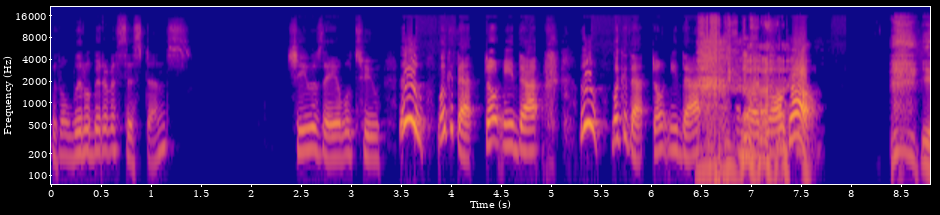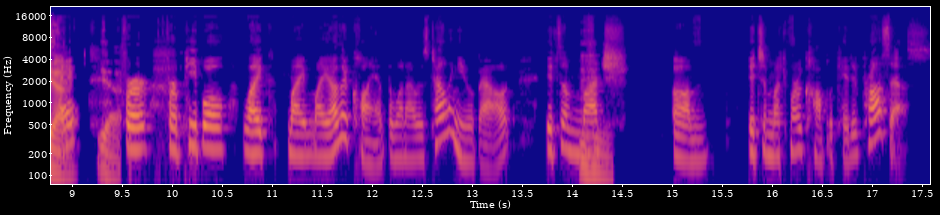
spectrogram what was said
with a little bit of assistance, she was able to, ooh, look at that, don't need that. Ooh, look at that, don't need that, and let it all go. yeah. Okay. Yeah. For for people like my my other client, the one I was telling you about, it's a much um, it's a much more complicated process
